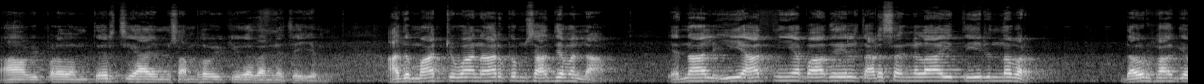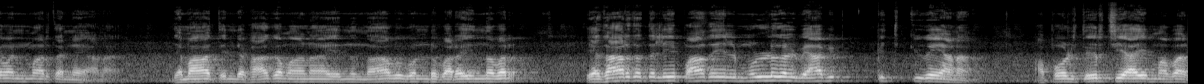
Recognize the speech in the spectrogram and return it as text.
ആ വിപ്ലവം തീർച്ചയായും സംഭവിക്കുക തന്നെ ചെയ്യും. അത് മാറ്റുവാൻ ആർക്കും സാധ്യമല്ല. എന്നാൽ ഈ ആത്മീയ പാതയിൽ തടസ്സങ്ങളായി തീരുന്നവർ ദൗർഭാഗ്യവാന്മാർ തന്നെയാണ്. ജമാഅത്തിന്റെ ഭാഗമാണ് എന്ന് നാവ് കൊണ്ട് പറയുന്നവർ യഥാർത്ഥത്തിൽ ഈ പാതയിൽ മുള്ളുകൾ വ്യാപിപ്പിക്കുകയാണ്. അപ്പോൾ തീർച്ചയായും അവർ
